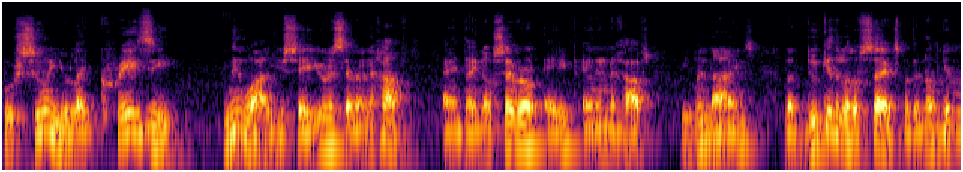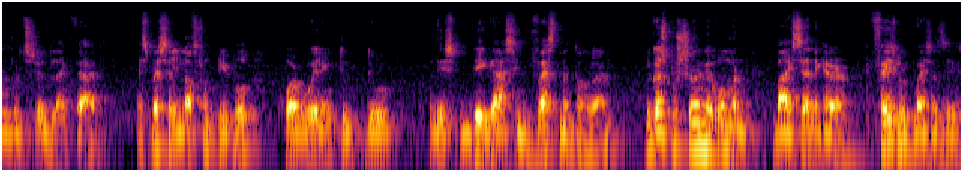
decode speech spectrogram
pursuing you like crazy. Meanwhile, you say you're a seven and a half, and I know several eight, eight and a Mm. halves, even nines that do get a lot of sex, but they're not get Mm. pursued like that. Especially not from people who are willing to do this big ass investment on them. Because pursuing a woman by sending her Facebook messages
